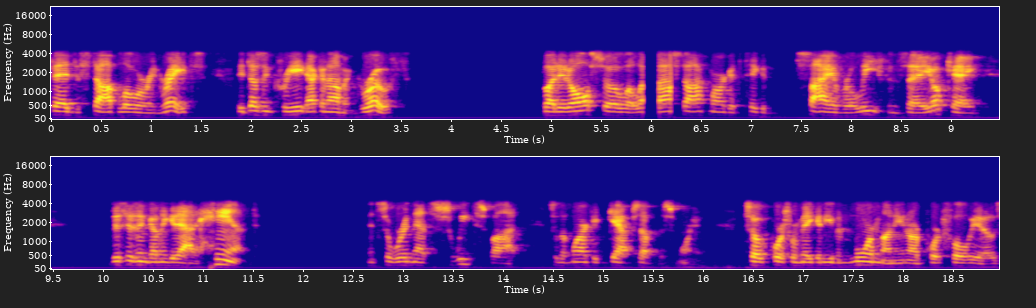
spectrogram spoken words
Fed to stop lowering rates. It doesn't create economic growth, but it also allows the stock market to take a sigh of relief and say, okay, this isn't going to get out of hand. And so we're in that sweet spot. So the market gaps up this morning. So, of course, we're making even more money in our portfolios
